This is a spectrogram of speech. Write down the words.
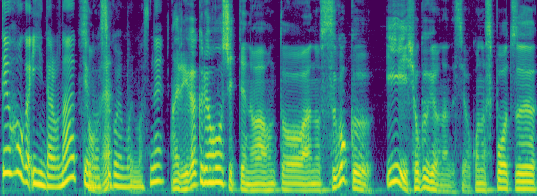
ていう方がいいんだろうなっていうのはすごい思いますね。理学療法士っていうのは本当あのすごくいい職業なんですよ。このスポーツ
